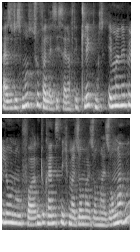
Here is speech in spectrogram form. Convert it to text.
Also das muss zuverlässig sein. Auf den Klick muss immer eine Belohnung folgen. Du kannst nicht mal so, mal so, mal so machen,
